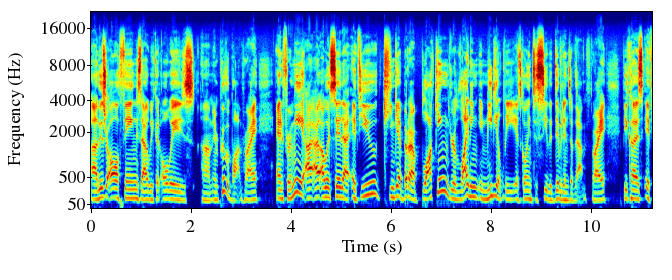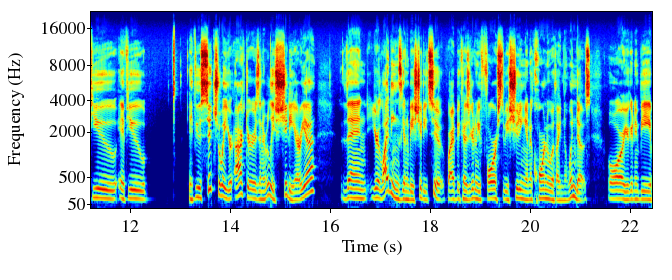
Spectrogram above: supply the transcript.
Uh, these are all things that we could always um, improve upon, right? And for me, I, I would say that if you can get better at blocking, your lighting immediately is going to see the dividends of that, right? Because if you if you if you situate your actors in a really shitty area, then your lighting is going to be shitty too, right? Because you're going to be forced to be shooting in a corner with like no windows, or you're going to be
